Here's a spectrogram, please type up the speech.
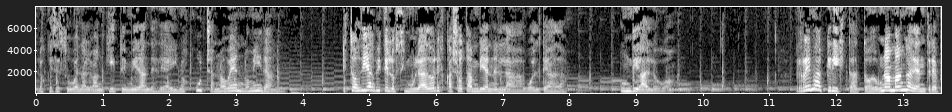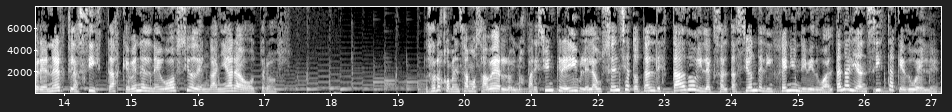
Los que se suben al banquito y miran desde ahí, no escuchan, no ven, no miran. Estos días vi que los simuladores cayó también en la volteada. Un diálogo. Rema Crista todo, una manga de entreprener clasistas que ven el negocio de engañar a otros nosotros comenzamos a verlo y nos pareció increíble la ausencia total de Estado y la exaltación del ingenio individual, tan aliancista que duele.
